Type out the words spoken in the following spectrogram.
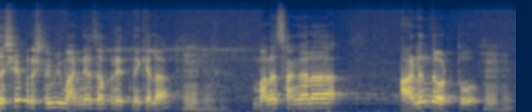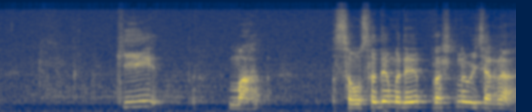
तसे प्रश्न मी मांडण्याचा प्रयत्न केला. मला सांगायला आनंद वाटतो की महा संसदेमध्ये प्रश्न विचारणार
